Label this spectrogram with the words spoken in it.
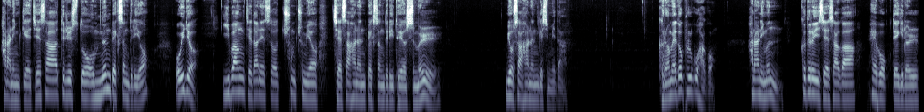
하나님께 제사 드릴 수도 없는 백성들이요 오히려 이방 재단에서 춤추며 제사하는 백성들이 되었음을 묘사하는 것입니다. 그럼에도 불구하고 하나님은 그들의 제사가 회복되기를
